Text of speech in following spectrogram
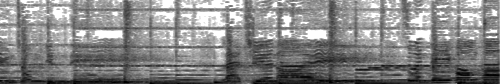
ชื่นชมยินดี และเชื่อในส่วนดีของเขา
